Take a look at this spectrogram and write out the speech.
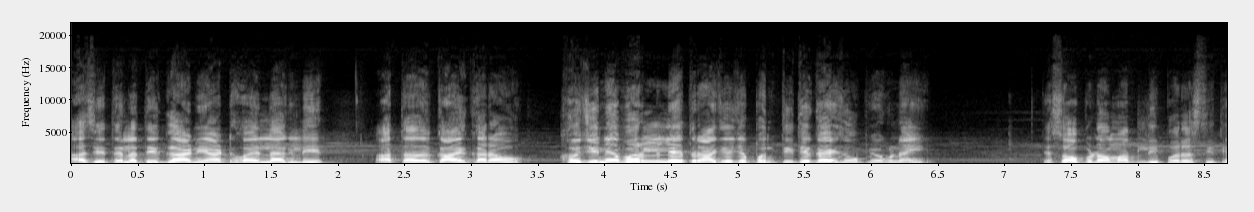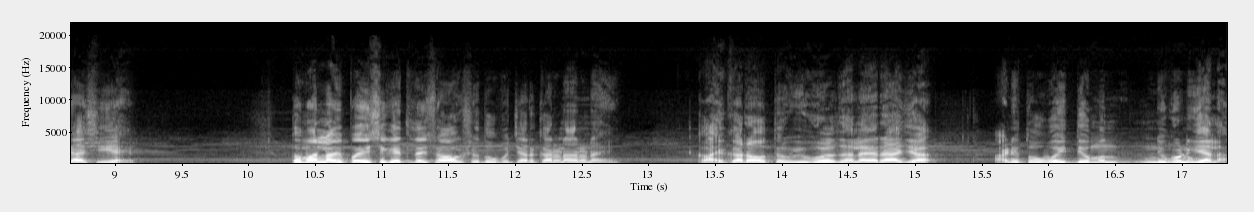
असे त्याला ते गाणे आठवायला लागले. आता काय करावं? खजिने भरलेले आहेत राजाचे पण तिथे काहीच उपयोग नाही. त्या स्वप्नामधली परिस्थिती अशी आहे. तर मला मी पैसे घेतल्याशिवाय औषधोपचार करणार नाही. काय करावं? तर विव्हळ झाला आहे राजा आणि तो वैद्य म्हण निघून गेला.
